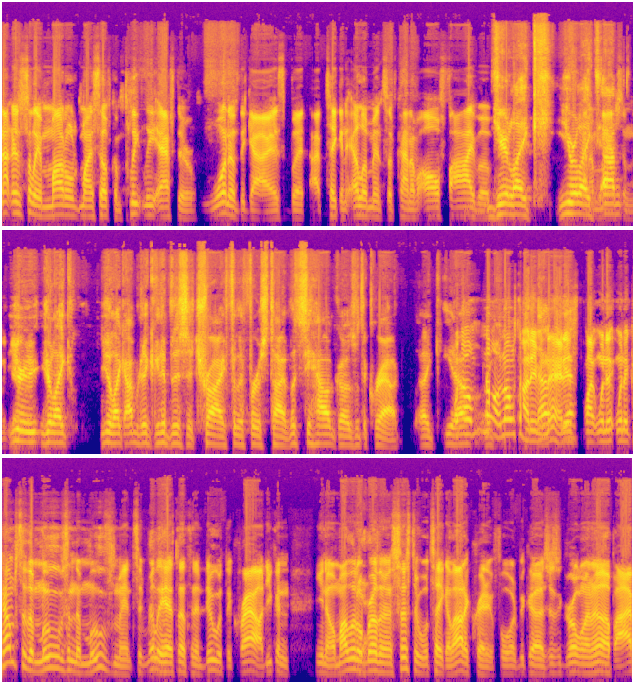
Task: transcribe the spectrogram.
not necessarily modeled myself completely after one of the guys, but I've taken elements of kind of all five of. You're like you're like um, you're you're like you're like I'm gonna give this a try for the first time. Let's see how it goes with the crowd. Like you know, Well, no, like- no, it's not even no, that. yeah. It's like when it when it comes to the moves and the movements, it really has nothing to do with the crowd. You can, you know, my little Yeah. brother and sister will take a lot of credit for it because just growing up, I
